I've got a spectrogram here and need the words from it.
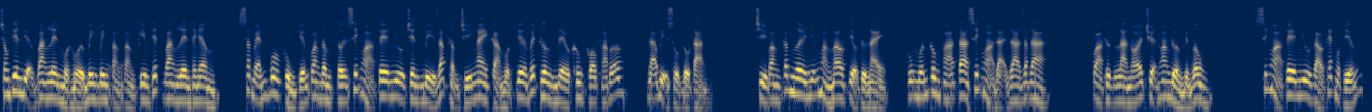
trong thiên địa vang lên một hồi binh binh bằng bằng kim thiết vang lên thanh âm, sắc bén vô cùng kiếm quang đâm tới xích hỏa tê như trên bị giáp, thậm chí ngay cả một tia vết thương đều không có phá vỡ, đã bị sụp đổ tàn. Chỉ bằng các ngươi những hoàng mao tiểu tử này, cũng muốn công phá ta xích hỏa đại gia giáp ra. Quả thực là nói chuyện hoang đường viển vông. Xích hỏa tê như gào thét một tiếng,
